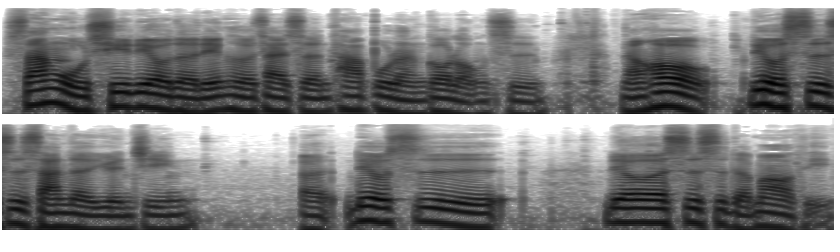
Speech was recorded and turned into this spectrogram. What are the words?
三五七六的联合再生它不能够融资，然后六四四三的元金，呃六四六二四四的茂迪，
